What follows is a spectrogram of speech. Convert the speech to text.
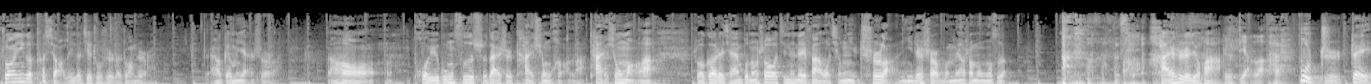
装一个特小的一个接触式的装置，然后给我们演示了，然后迫于公司实在是太凶狠了，太凶猛了，说哥这钱不能收，今天这饭我请你吃了，你这事儿我们要上办公司。还是这句话，给他点了，嗨，不止这，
